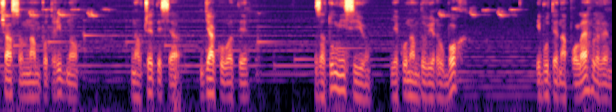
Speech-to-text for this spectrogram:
часом нам потрібно навчитися дякувати за ту місію, яку нам довірив Бог, і бути наполегливим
